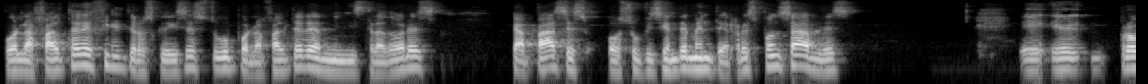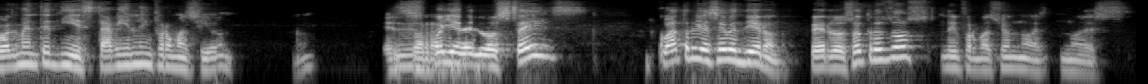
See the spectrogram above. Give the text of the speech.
por la falta de filtros que dices tú, por la falta de administradores capaces o suficientemente responsables, eh, eh, probablemente ni está bien la información. Oye, de los seis, cuatro ya se vendieron, pero los otros dos, la información no es, no es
